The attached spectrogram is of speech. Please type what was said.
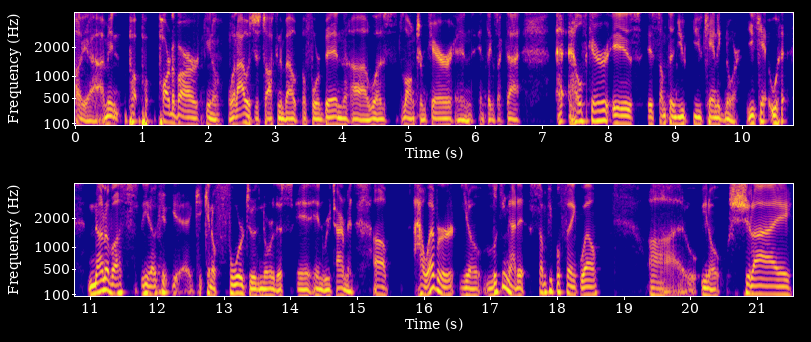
Oh yeah, I mean, p- p- part of our, you know, what I was just talking about before Ben uh, was long-term care and and things like that. H- healthcare is is something you you can't ignore. You can't. None of us, you know, can, can afford to ignore this in, in retirement. Uh, however, you know, looking at it, some people think, well, uh, you know, should I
